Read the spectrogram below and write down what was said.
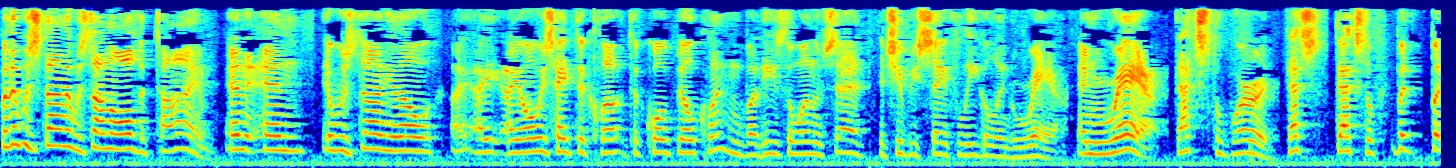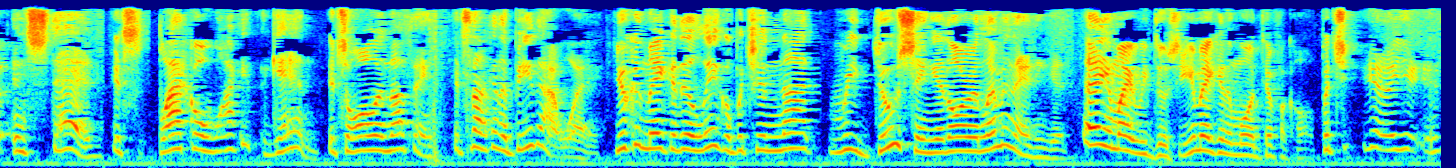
but it was done it was done all the time and and it was done you know i i, I always hate to, cl- to quote bill clinton but he's the one who said it should be safe legal and rare and rare that's the word that's that's the but but instead it's black or white again it's all or nothing it's not going to be that way you can make it illegal but you're not reducing it or eliminating it yeah, you might reduce it. You're making it more difficult. But you, you know, you,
